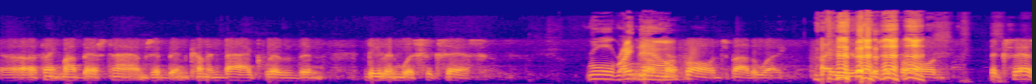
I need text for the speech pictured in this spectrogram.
Uh, I think my best times have been coming back rather than dealing with success. Well, right now, frauds, by the way. Failure is a fraud. Success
